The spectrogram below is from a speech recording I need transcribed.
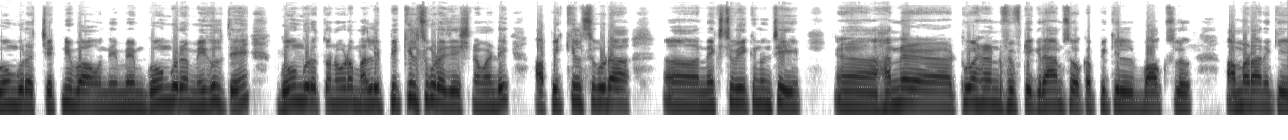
గోంగూర చట్నీ బాగుంది. మేము గోంగూర మిగిలితే గోంగూరతో కూడా మళ్ళీ పికిల్స్ కూడా చేసినామండి. ఆ పిక్కిల్స్ కూడా నెక్స్ట్ వీక్ నుంచి hundred two hundred fifty grams ఒక పికిల్ బాక్స్లు అమ్మడానికి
